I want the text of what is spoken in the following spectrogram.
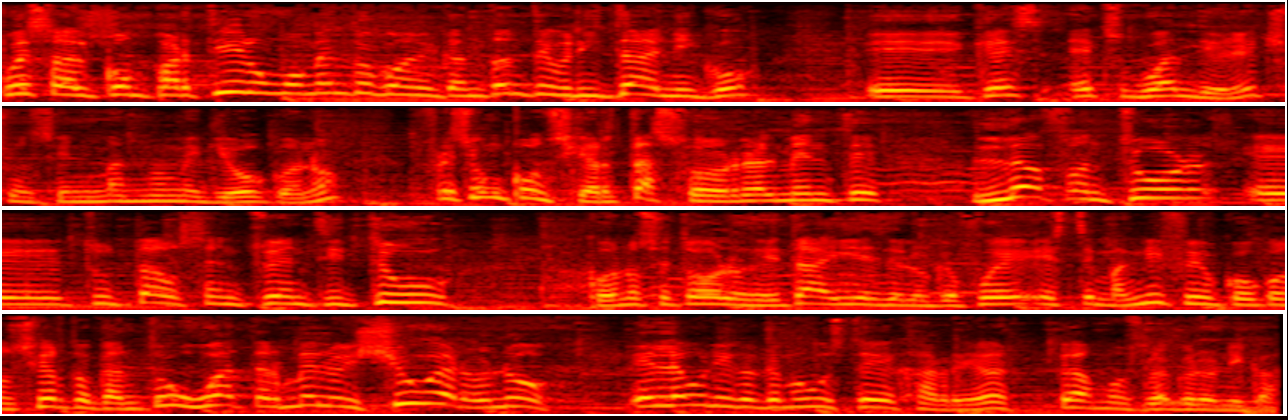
pues al compartir un momento con el cantante británico, eh, que es ex One Direction, si más no me equivoco, ¿no? Ofreció un conciertazo realmente, Love on Tour 2022, eh, conoce todos los detalles de lo que fue este magnífico concierto. ¿Cantó Watermelon Sugar o no? Es la única que me gusta de Harry. A ver, veamos la crónica.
